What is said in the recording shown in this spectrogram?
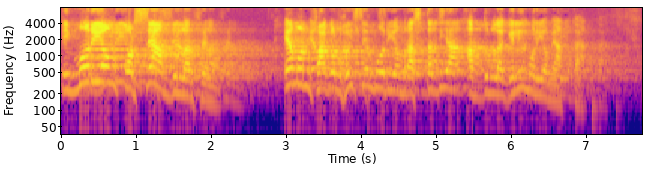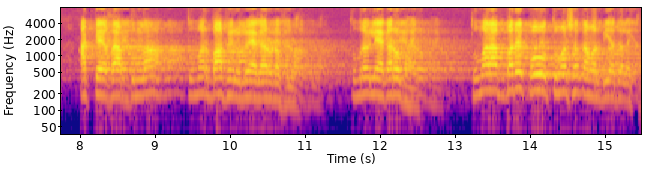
এই মরিয়ম পড়ছে আবদুল্লাহর প্রেম। এমন পাগল হইছে মরিয়ম রাস্তা দিয়া আবদুল্লাহ গেলেই মরিয়মে আটকায়। আটকায় কয় আবদুল্লাহ, তোমার বাপের হইল এগারোটা ফুলা। তোমরা হইলে এগারো ভাই। তোমার আব্বারে কো তোমার সাথে আমার বিয়া দিলাইতো।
